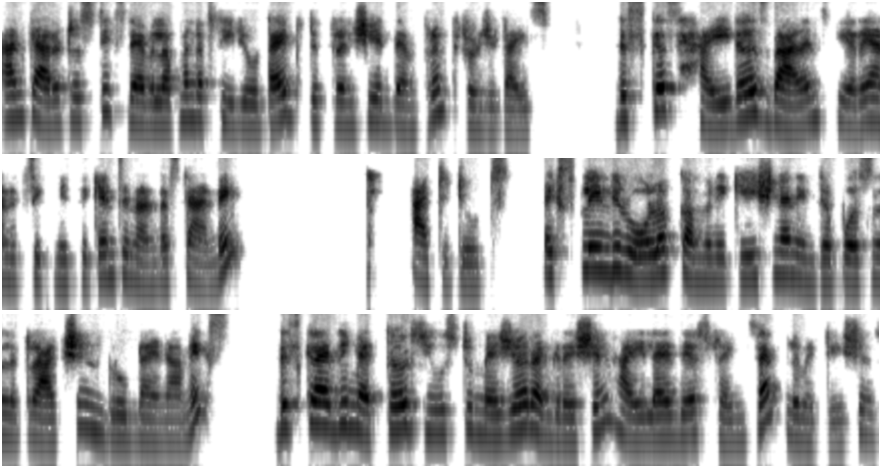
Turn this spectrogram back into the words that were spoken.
and characteristics development of stereotypes differentiate them from prejudice discuss Heider's balance theory and its significance in understanding attitudes explain the role of communication and interpersonal interaction in group dynamics describe the methods used to measure aggression highlight their strengths and limitations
